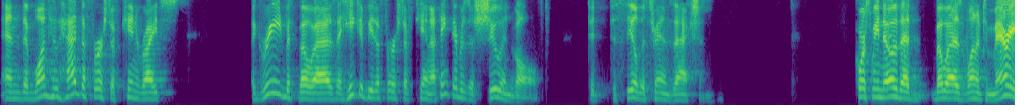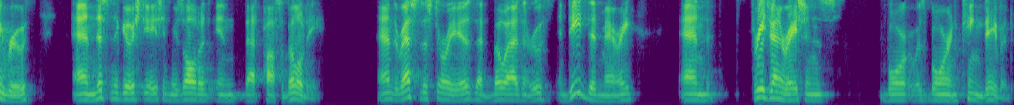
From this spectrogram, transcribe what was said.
And the one who had the first of kin rights agreed with Boaz that he could be the first of kin. I think there was a shoe involved to, to seal the transaction. Of course, we know that Boaz wanted to marry Ruth, and this negotiation resulted in that possibility. And the rest of the story is that Boaz and Ruth indeed did marry, and three generations bore, was born King David.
